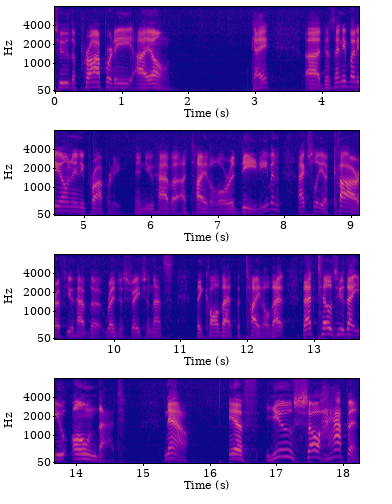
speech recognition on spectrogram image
to the property I own. Okay? Uh, does anybody own any property and you have a, a, title or a deed? Even actually a car, if you have the registration, that's they call that the title. That, that tells you that you own that. Now, if you so happen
